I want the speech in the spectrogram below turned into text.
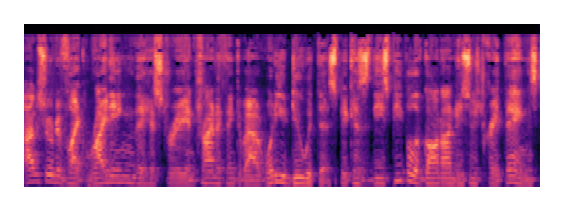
I'm sort of like writing the history and trying to think about what do you do with this because these people have gone on to do such great things,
